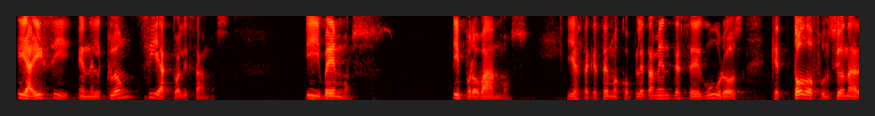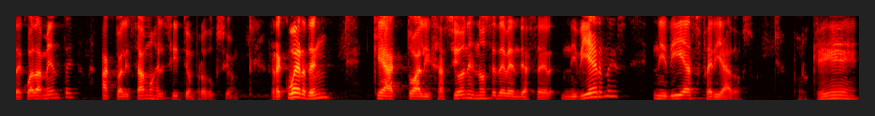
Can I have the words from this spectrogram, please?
y ahí sí, en el clon sí actualizamos. Y vemos, y probamos. Y hasta que estemos completamente seguros que todo funciona adecuadamente, actualizamos el sitio en producción. Recuerden que actualizaciones no se deben de hacer ni viernes ni días feriados. ¿Por qué?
